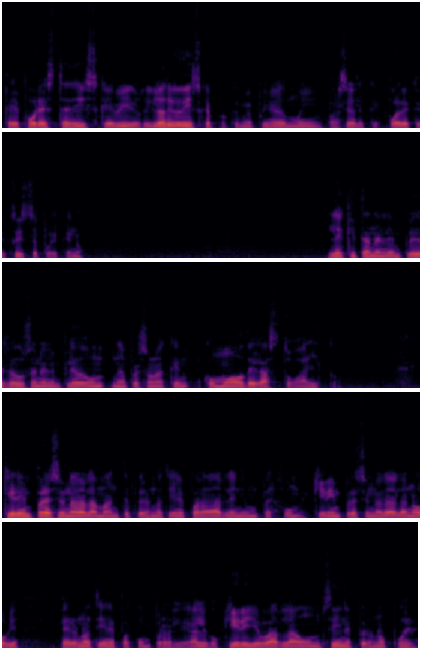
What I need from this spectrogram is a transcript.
que por este disque virus, y lo digo disque porque mi opinión es muy imparcial, que puede que existe, puede que no, le quitan el empleo y reducen el empleo de una persona que con modo de gasto alto. Quiere impresionar al amante, pero no tiene para darle ni un perfume. Quiere impresionar a la novia, pero no tiene para comprarle algo. Quiere llevarla a un cine, pero no puede.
